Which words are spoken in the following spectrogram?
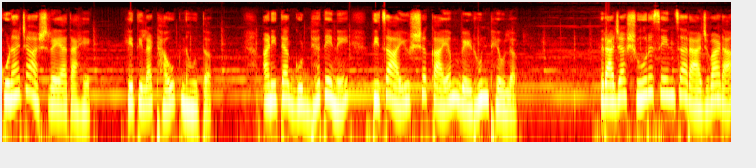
कुणाच्या आश्रयात आहे हे तिला ठाऊक नव्हतं. आणि त्या गुढ्यतेने तिचं आयुष्य कायम वेढून ठेवलं. राजा शूरसेनचा राजवाडा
